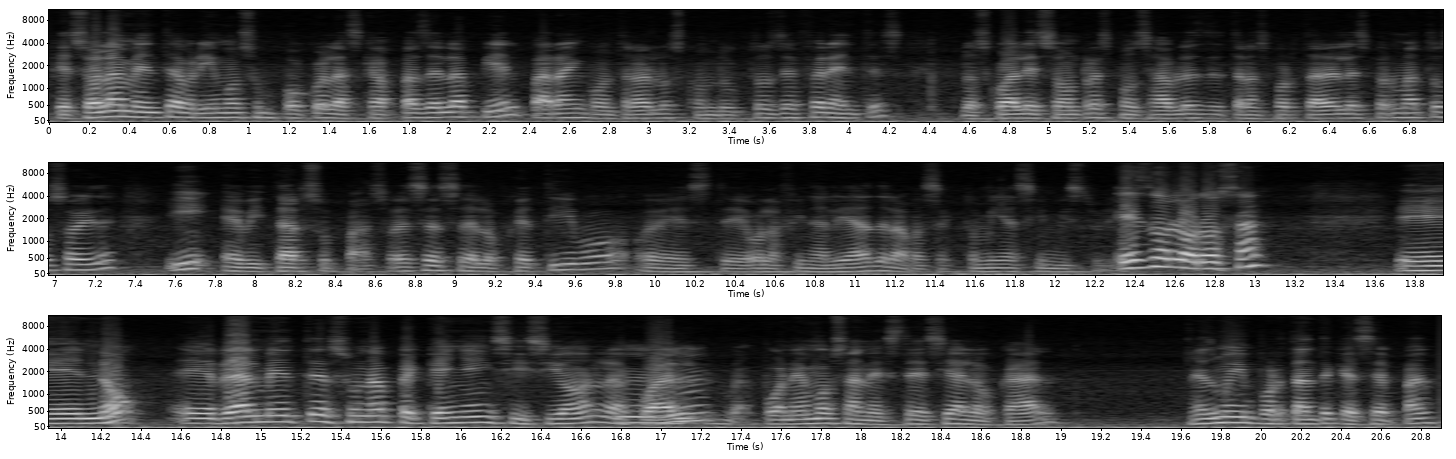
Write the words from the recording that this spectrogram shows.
que solamente abrimos un poco las capas de la piel para encontrar los conductos deferentes, los cuales son responsables de transportar el espermatozoide y evitar su paso. Ese es el objetivo este, o la finalidad de la vasectomía sin bisturí. ¿Es dolorosa? Eh, no, eh, realmente es una pequeña incisión, la cual ponemos anestesia local. Es muy importante que sepan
